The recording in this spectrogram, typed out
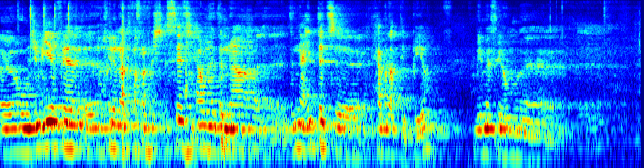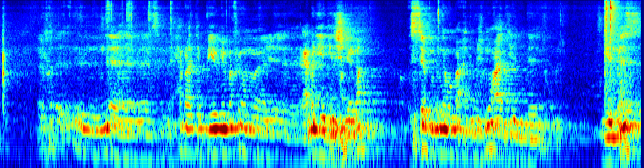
آه، والجمعية في آه، خلال هذه الفترة فاش تأسست حاولنا درنا درنا عدة حملات طبية بما فيهم الحملات الطبيه بما فيهم العملية ديال الشلاله استفدوا منهم واحد المجموعة ديال ديال الناس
